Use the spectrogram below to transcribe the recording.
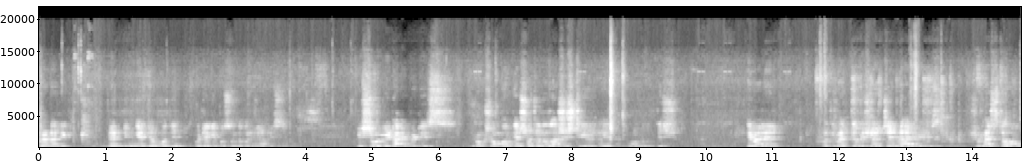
ফ্রেডারিক ব্যান্ডিং এর জন্মদিন। ওইটাকে পছন্দ করে নেওয়া হয়েছে। বিশ্বব্যাপী ডায়াবেটিস রোগ সম্পর্কে সচেতনতা সৃষ্টি এর মূল উদ্দেশ্য। এবারের প্রতিপাদ্য বিষয় হচ্ছে ডায়াবেটিস সুস্বাস্থ্য হোক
